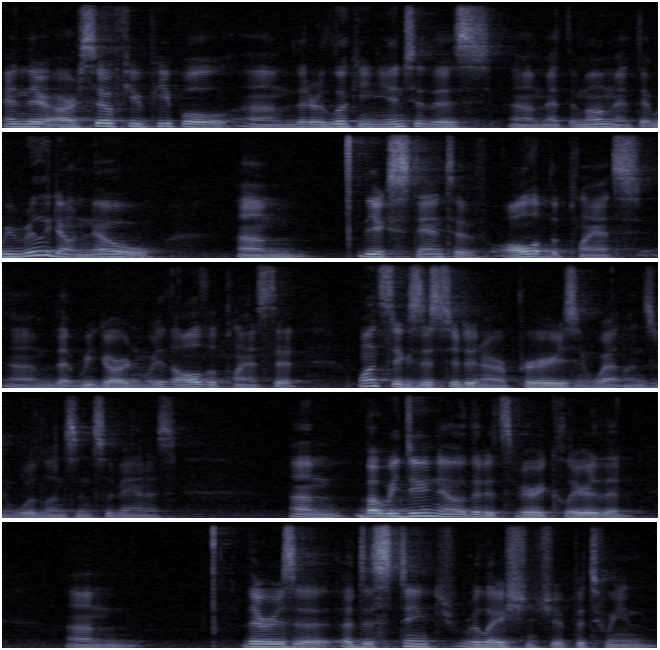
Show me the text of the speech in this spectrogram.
and there are so few people um, that are looking into this um, at the moment that we really don't know um, the extent of all of the plants um, that we garden with, all the plants that once existed in our prairies and wetlands and woodlands and savannas. Um, but we do know that it's very clear that um, there is a, a, distinct relationship between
